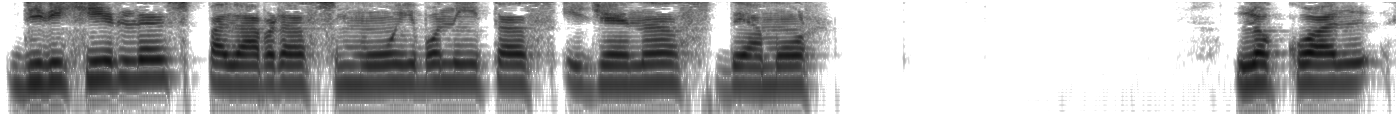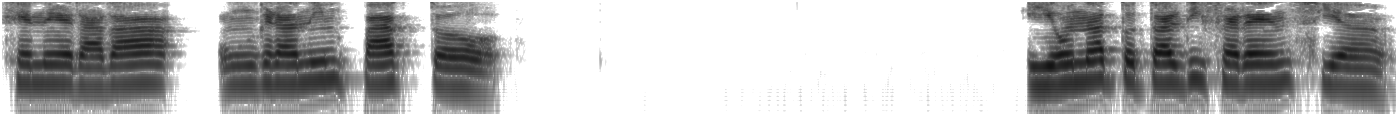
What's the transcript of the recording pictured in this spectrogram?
Dirigirles palabras muy bonitas y llenas de amor, lo cual generará un gran impacto y una total diferencia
